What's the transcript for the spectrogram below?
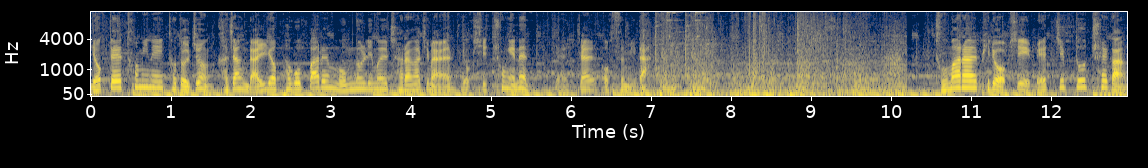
역대 터미네이터들 중 가장 날렵하고 빠른 몸놀림을 자랑하지만 역시 총에는 얄짤 없습니다. 두말할 필요 없이 맷집도 최강,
